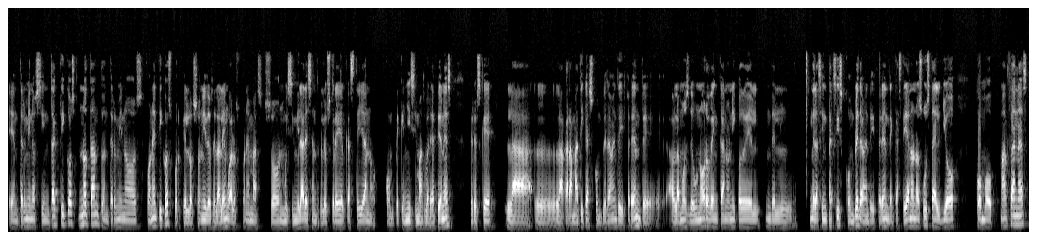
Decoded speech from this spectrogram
en términos sintácticos, no tanto en términos fonéticos, porque los sonidos de la lengua, los fonemas, son muy similares entre el euskera y el castellano, con pequeñísimas variaciones, pero es que la, gramática es completamente diferente. Hablamos de un orden canónico de la sintaxis completamente diferente. En castellano nos gusta el yo como manzanas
